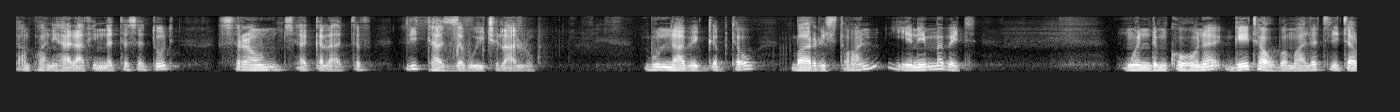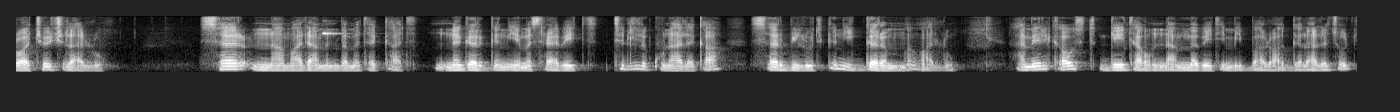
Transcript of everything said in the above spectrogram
company ኃላፊነት ተሰጥቶት ስራውን ሲያቀላጥፍ ሊታዘቡ ይችላሉ። ቡና ቤት ገብተው ባሪስታዋን የኔ እመቤት ወንድም ከሆነ ጌታው በማለት ሊጠሯቸው ይችላሉ። ሰር እና ማዳምን በመተካት ነገር ግን የመስሪያ ቤት ትልቁን አለቃ ሰር ቢሉት ግን ይገረመማሉ። አሜሪካ ውስጥ ጌታውና እመቤት የሚባሉ አገላለጾች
